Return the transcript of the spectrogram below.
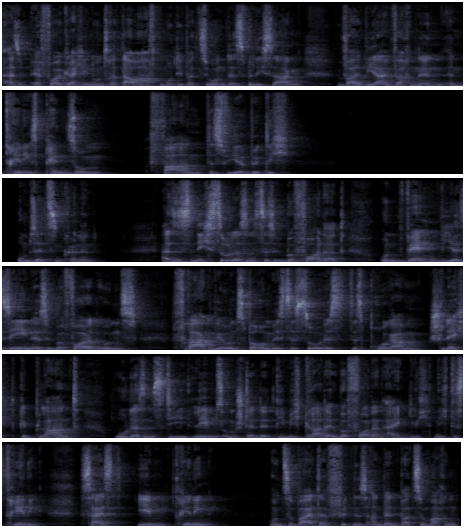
also erfolgreich in unserer dauerhaften Motivation, das will ich sagen, weil wir einfach ein, ein Trainingspensum fahren, das wir wirklich umsetzen können. Also es ist nicht so, dass uns das überfordert. Und wenn wir sehen, es überfordert uns, fragen wir uns, warum ist es so? Ist das Programm schlecht geplant oder sind es die Lebensumstände, die mich gerade überfordern eigentlich, nicht das Training? Das heißt eben Training und so weiter, Fitness anwendbar zu machen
